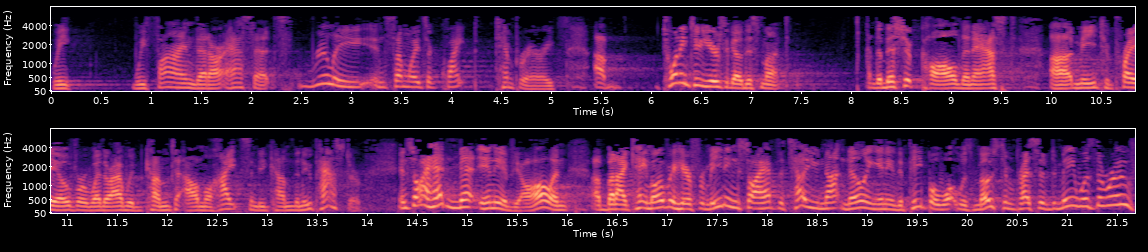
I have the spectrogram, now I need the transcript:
We we find that our assets really, in some ways, are quite temporary. Uh, 22 years ago this month, the bishop called and asked uh, me to pray over whether I would come to Alamo Heights and become the new pastor. And so I hadn't met any of y'all, and uh, but I came over here for meetings. So I have to tell you, not knowing any of the people, what was most impressive to me was the roof.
